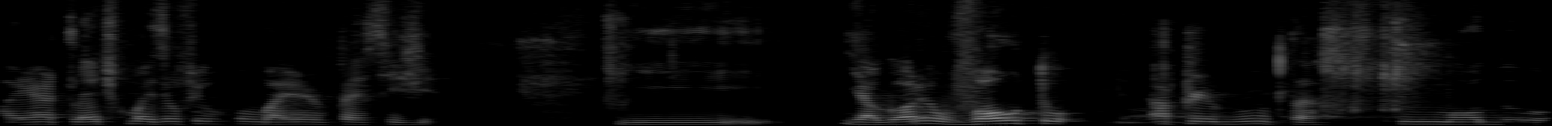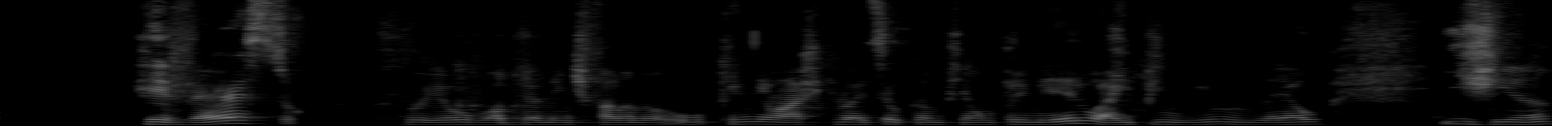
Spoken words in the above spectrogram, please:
Bayern Atlético, mas eu fico com Bayern e PSG. E, e agora eu volto à pergunta em modo reverso. Eu, obviamente, falando quem eu acho que vai ser o campeão primeiro, aí Pinguim, Léo e Jean,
